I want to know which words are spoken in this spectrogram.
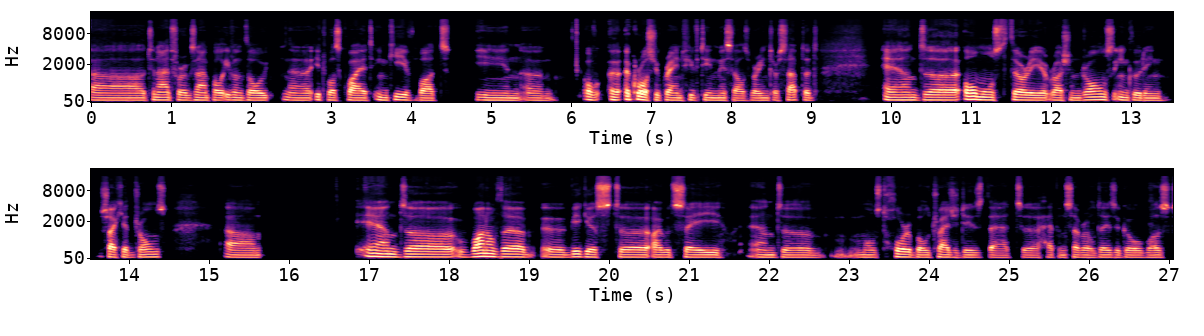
Uh, tonight, for example, even though uh, it was quiet in Kiev, but in um, across Ukraine, 15 missiles were intercepted, and almost 30 Russian drones, including Shahed drones, um, and uh, one of the uh, biggest, uh, I would say, and uh, most horrible tragedies that uh, happened several days ago was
